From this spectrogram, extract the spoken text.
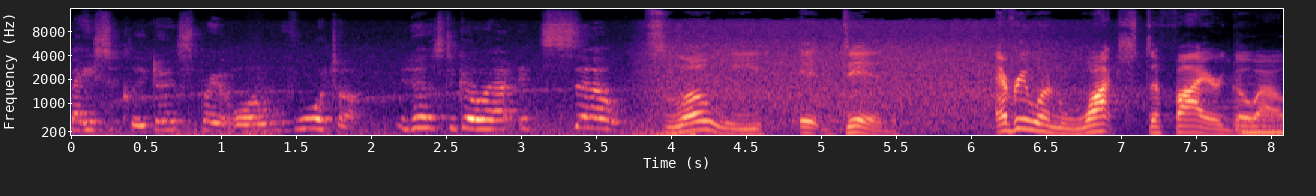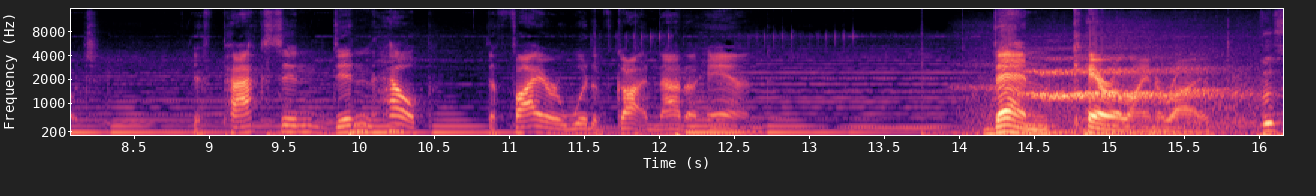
Basically, don't spray oil with water. It has to go out itself. Slowly, it did. Everyone watched the fire go out. If Paxton didn't help, the fire would have gotten out of hand. Then Caroline arrived. This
